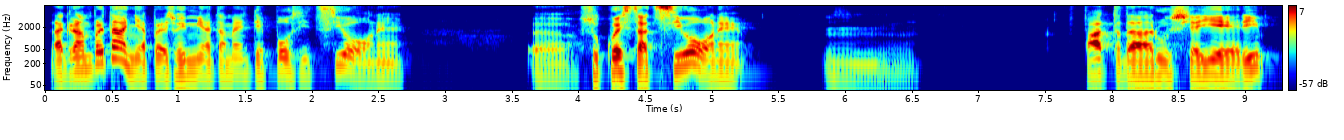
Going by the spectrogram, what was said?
la Gran Bretagna ha preso immediatamente posizione, uhm, su questa azione, mhmm fatta dalla Russia ieri,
